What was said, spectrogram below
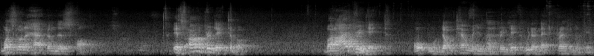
what's going to happen this fall. It's unpredictable. But I predict, Oh, oh, don't tell me he's going to predict who the next president is.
